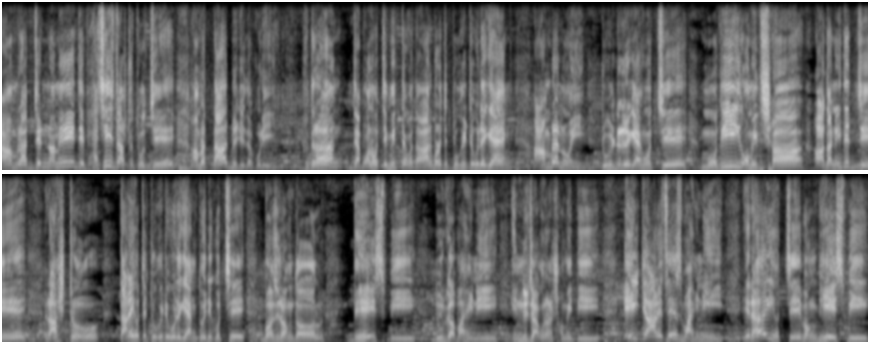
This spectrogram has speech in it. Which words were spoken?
রাম রাজ্যের নামে যে ফ্যাসিস্ট রাষ্ট্র চলছে, আমরা তার বিরোধিতা করি। সুতরাং যা বলা হচ্ছে মিথ্যা কথা, আর বলা হচ্ছে টুকি টুকুরে গ্যাং আমরা নই। টুকি টুকুরে গ্যাং হচ্ছে মোদি, অমিত শাহ, আদানিদের যে রাষ্ট্র, তারাই হচ্ছে টুকি টুকুরে গ্যাং তৈরি করছে। বজরং দল ভিএসপি দুর্গা বাহিনী, হিন্দু জাগরণ সমিতি, এই যে আরএসএস বাহিনী এরাই হচ্ছে এবং ভিএসপি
